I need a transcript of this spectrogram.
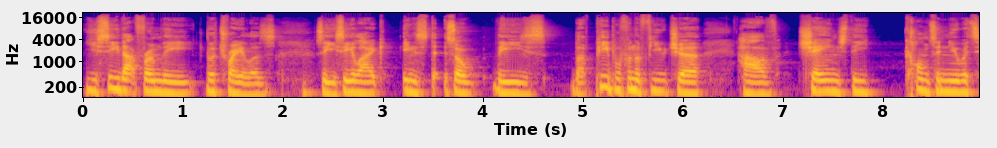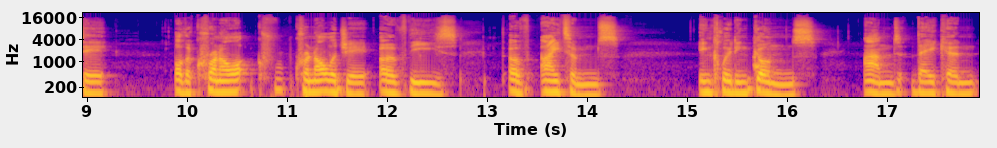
You see that from the the trailers. So you see like inst- so these the people from the future have changed the continuity or the chrono- chr- chronology of these of items including guns and they can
